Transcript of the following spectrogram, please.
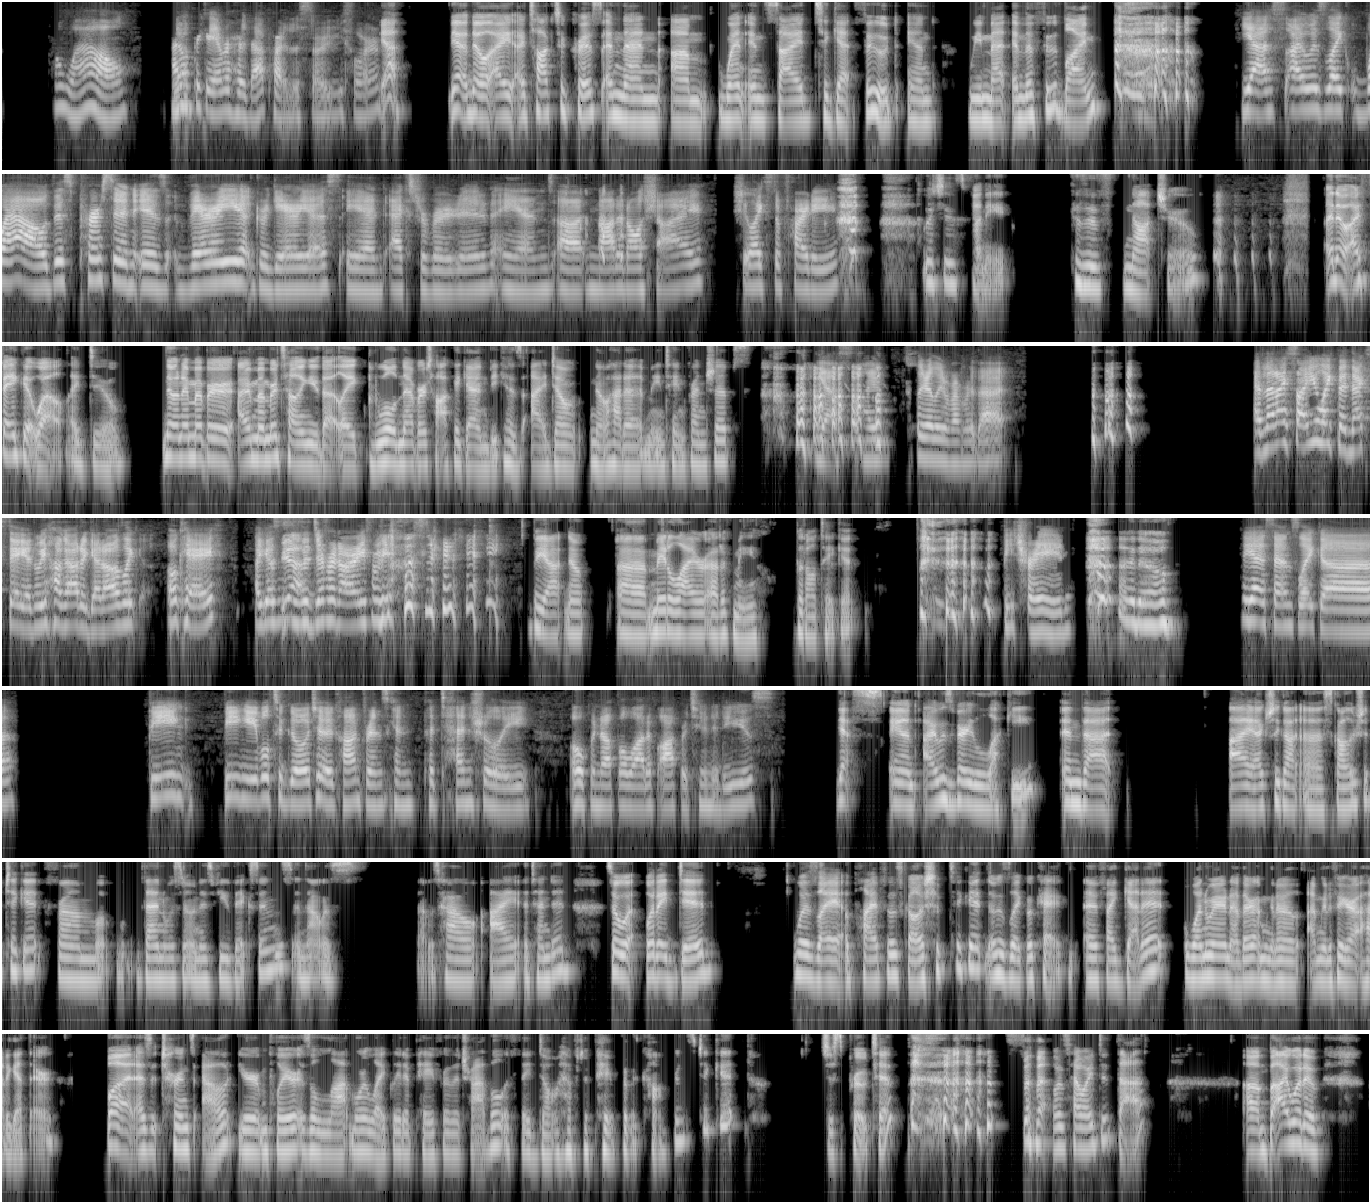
Oh, wow. I Yeah. don't think I ever heard that part of the story before. Yeah. Yeah, no, I, I talked to Chris and then um, went inside to get food and we met in the food line. Yes, I was like, wow, this person is very gregarious and extroverted and uh, not at all shy. She likes to party. Which is funny because it's not true. I know, I fake it well. I do. No, and I remember I remember telling you that like we'll never talk again because I don't know how to maintain friendships. Yes, I clearly remember that. And then I saw you like the next day and we hung out again. I was like, okay, I guess this Yeah. is a different Ari from yesterday. But yeah, no. Uh made a liar out of me, but I'll take it. Betrayed. I know. Yeah, it sounds like uh being being able to go to a conference can potentially open up a lot of opportunities. Yes. And I was very lucky in that I actually got a scholarship ticket from what then was known as Vue Vixens, and that was that was how I attended. So what- I did was I applied for the scholarship ticket. I was like, okay, if I get it one way or another, I'm gonna I'm gonna figure out how to get there. But as it turns out, your employer is a lot more likely to pay for the travel if they don't have to pay for the conference ticket. Just pro tip. so that was how I did that. Um, but I would have,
